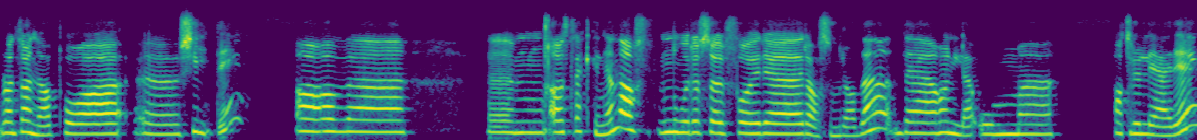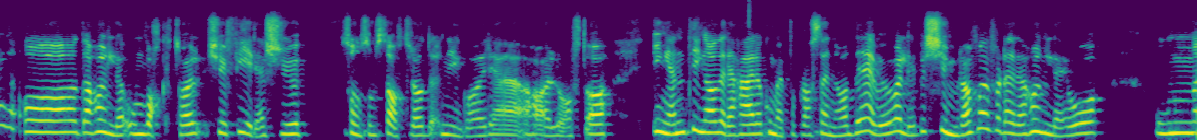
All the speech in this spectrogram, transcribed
bl.a. på uh, skilting av, uh, um, av strekningen da, nord og sør for uh, rasområdet. Det handler om patruljering, og det handler om vakthold 24-7, sånn som statsråd Nygård har lovt. Og ingenting av dette her har kommet på plass ennå. Det er vi jo veldig bekymra for, for dette handler jo om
